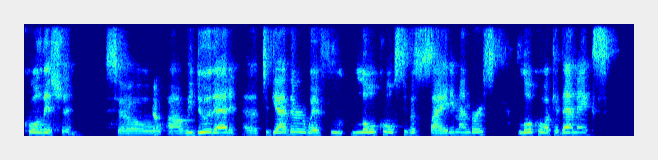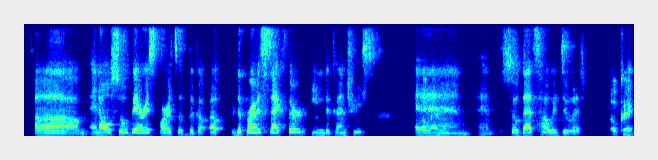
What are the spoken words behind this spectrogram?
coalition. So yeah. uh, we do that uh, together with local civil society members, local academics, um, and also various parts of the uh, the private sector in the countries, and okay. and so that's how we do it. Okay.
